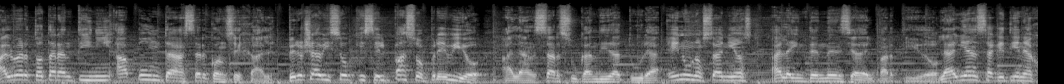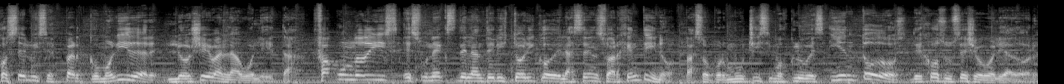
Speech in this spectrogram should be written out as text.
Alberto Tarantini apunta a ser concejal, pero ya avisó que es el paso previo a lanzar su candidatura en unos años a la intendencia del partido. La alianza que tiene a José Luis Espert como líder lo lleva en la boleta. Facundo Diz es un ex delantero histórico del ascenso argentino, pasó por muchísimos clubes y en todos dejó su sello goleador.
